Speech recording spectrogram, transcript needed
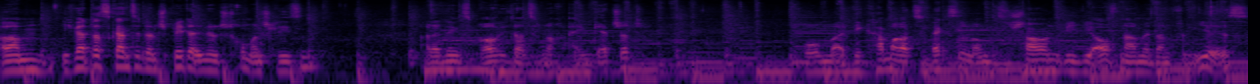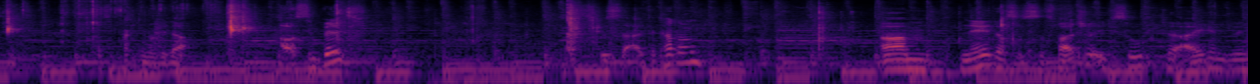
Ähm, ich werde das Ganze dann später in den Strom anschließen. Allerdings brauche ich dazu noch ein Gadget, um die Kamera zu wechseln, um zu schauen, wie die Aufnahme dann von ihr ist. Das packen wir wieder aus dem Bild. Das ist der alte Karton. Ähm, nee, das ist das Falsche. Ich suchte eigentlich...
